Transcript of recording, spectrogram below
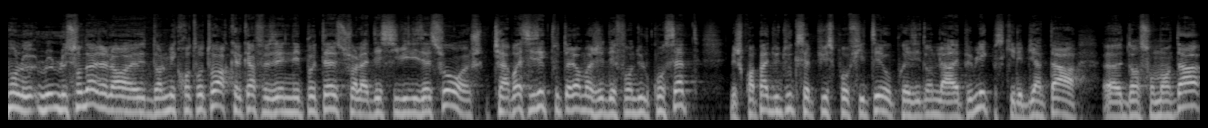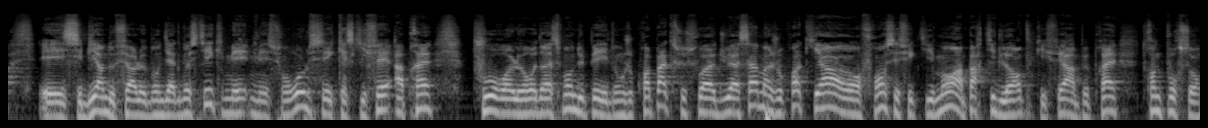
Non, le, sondage, alors, euh, dans le micro-trottoir, quelqu'un faisait une hypothèse sur la décivilisation. Je tiens à préciser que tout à l'heure, moi, j'ai défendu le concept, mais je ne crois pas du tout que ça puisse profiter au président de la République, parce qu'il est bien tard euh, dans son mandat, et c'est bien de faire le bon diagnostic, mais, son rôle, c'est qu'est-ce qu'il fait après pour le redressement du pays. Donc, je ne crois pas que ce soit dû à ça. Moi, je crois qu'il y a euh, en France, effectivement, un parti de l'ordre qui fait à peu près 30%.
